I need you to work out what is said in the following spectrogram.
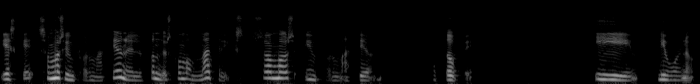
Y es que somos información, en el fondo, es como Matrix, somos información a tope. Y, Y bueno,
